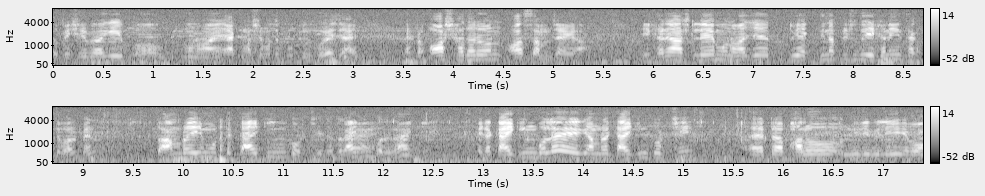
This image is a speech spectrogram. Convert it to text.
তো বেশিরভাগই মনে হয় এক মাসের মধ্যে বুকিং হয়ে যায়। একটা অসাধারণ অসাম জায়গা। এখানে আসলে মনে হয় যে দুই একদিন আপনি শুধু এখানেই থাকতে পারবেন। তো আমরা এই মুহূর্তে কাইকিং করছি। এটা তো কাইকিং বলে না? এটা কাইকিং বলে আমরা কাইকিং করছি। একটা ভালো নিরিবিলি এবং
